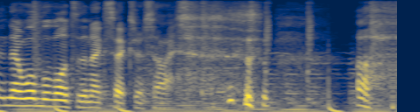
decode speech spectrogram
And then we'll move on to the next exercise. Ah.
